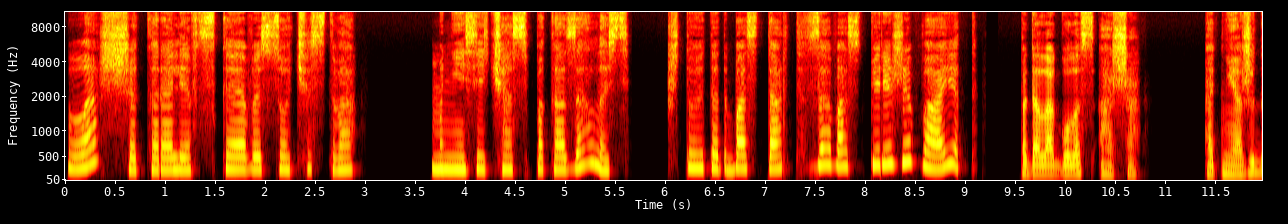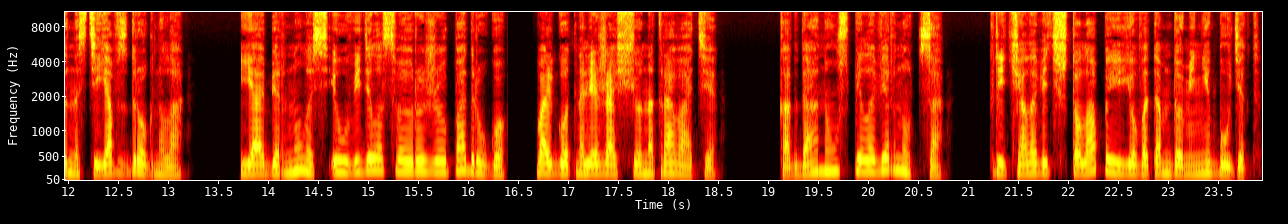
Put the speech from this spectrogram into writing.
«Ваше королевское высочество, мне сейчас показалось, что этот бастард за вас переживает», — подала голос Аша. От неожиданности я вздрогнула. Я обернулась и увидела свою рыжую подругу, вольготно лежащую на кровати. Когда она успела вернуться? Кричала ведь, что лапы ее в этом доме не будет.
